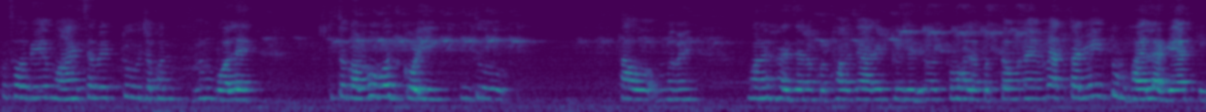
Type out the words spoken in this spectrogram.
কোথাও দিয়ে মা হিসাবে একটু যখন বলে তো গর্ববোধ করি, কিন্তু তাও মানে মনে হয় যেন কোথাও যে আর একটু যদি একটু ভালো করতো মানে ম্যাথটা নিয়ে একটু ভয় লাগে আর কি।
